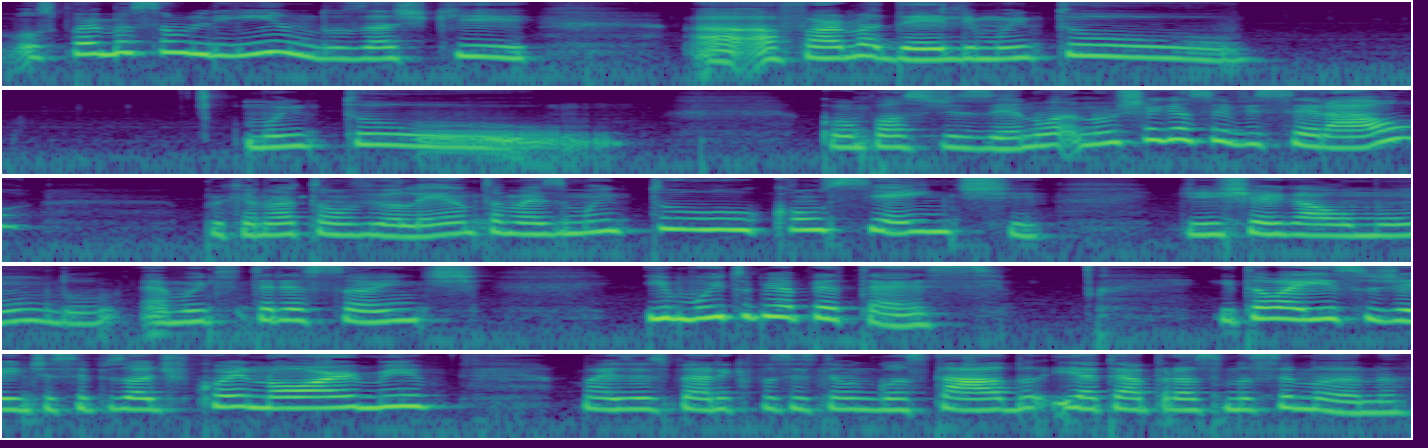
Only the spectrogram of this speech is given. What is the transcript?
os poemas são lindos, acho que a, a forma dele muito. Muito. Como posso dizer? Não, não chega a ser visceral, porque não é tão violenta, mas muito consciente de enxergar o mundo. É muito interessante e muito me apetece. Então é isso, gente. Esse episódio ficou enorme, mas eu espero que vocês tenham gostado e até a próxima semana.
